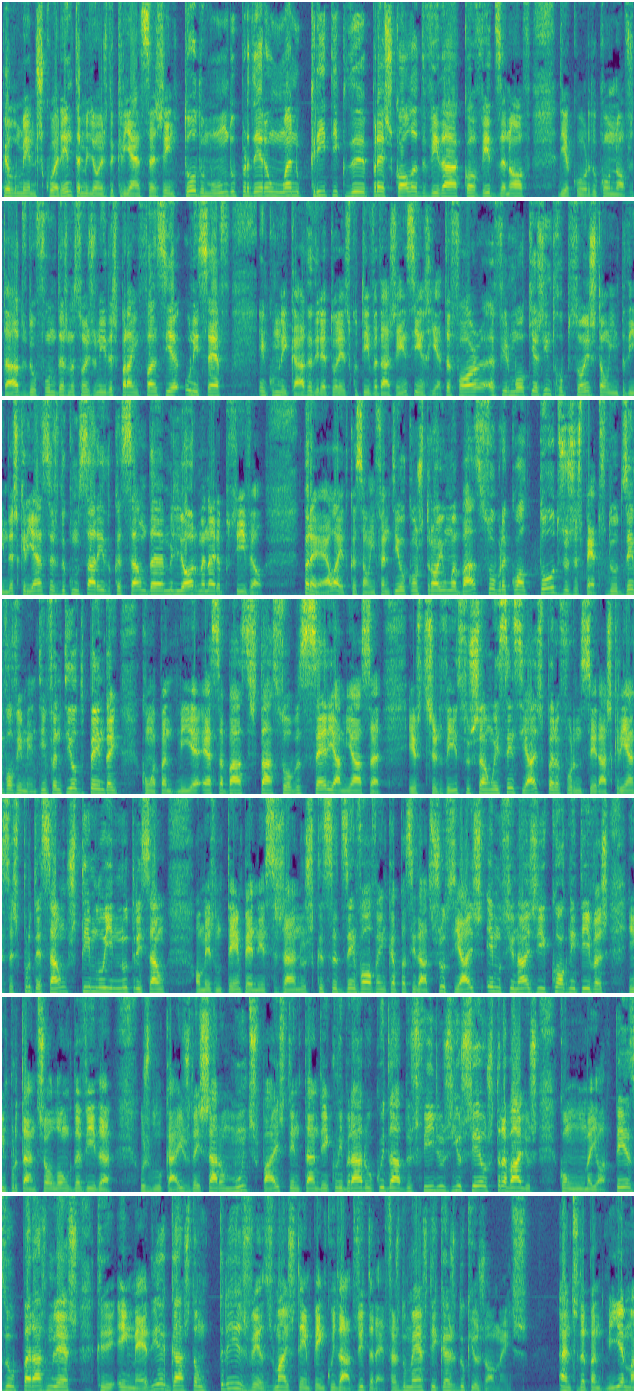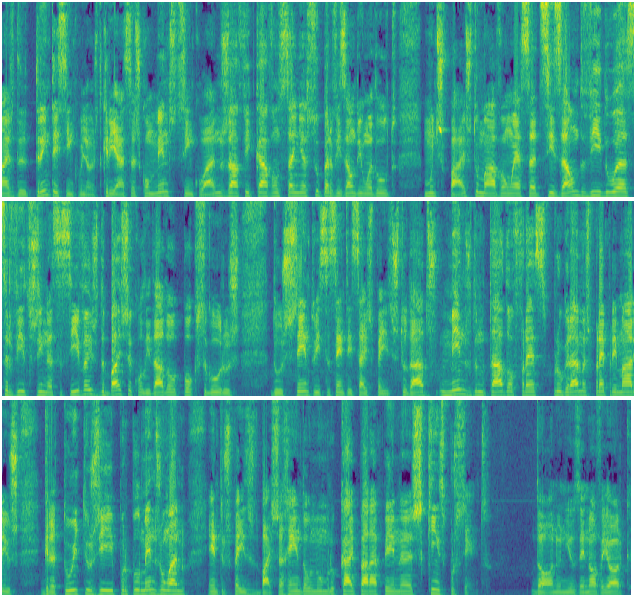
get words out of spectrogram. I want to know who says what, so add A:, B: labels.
A: Pelo menos 40 milhões de crianças em todo o mundo perderam um ano crítico de pré-escola devido à Covid-19, de acordo com novos dados do Fundo das Nações Unidas para a Infância, UNICEF. Em comunicado, a diretora executiva da agência, Henrietta Ford, afirmou que as interrupções estão impedindo as crianças de começar a educação da melhor maneira possível. Para ela, a educação infantil constrói uma base sobre a qual todos os aspectos do desenvolvimento infantil dependem. Com a pandemia, essa base está sob séria ameaça. Estes serviços são essenciais para fornecer às crianças proteção, estímulo e nutrição. Ao mesmo tempo, é nesses anos que se desenvolvem capacidades sociais, emocionais e cognitivas importantes ao longo da vida. Os bloqueios deixaram muitos pais tentando equilibrar o cuidado dos filhos e os seus trabalhos, com um maior peso para as mulheres, que, em média, gastam três vezes mais tempo em cuidados e tarefas domésticas do que os homens. Antes da pandemia, mais de 35 milhões de crianças com menos de 5 anos já ficavam sem a supervisão de um adulto. Muitos pais tomavam essa decisão devido a serviços inacessíveis, de baixa qualidade ou pouco seguros. Dos 166 países estudados, menos de metade oferece programas pré-primários gratuitos e por pelo menos um ano. Entre os países de baixa renda, o número cai para apenas 15%. Da ONU News em Nova York,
